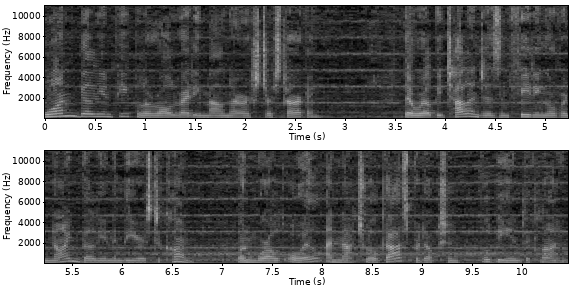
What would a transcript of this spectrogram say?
One billion people are already malnourished or starving. There will be challenges in feeding over 9 billion in the years to come, when world oil and natural gas production will be in decline.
